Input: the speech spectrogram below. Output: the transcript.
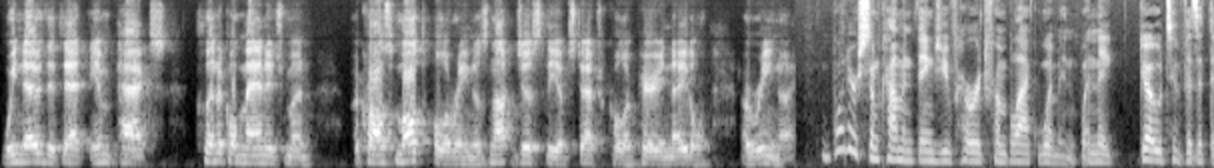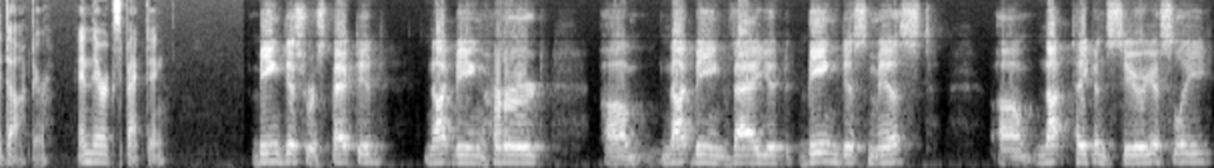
we know that that impacts clinical management across multiple arenas, not just the obstetrical or perinatal arena. What are some common things you've heard from black women when they go to visit the doctor and they're expecting? Being disrespected, not being heard, um, not being valued, being dismissed, um, not taken seriously.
